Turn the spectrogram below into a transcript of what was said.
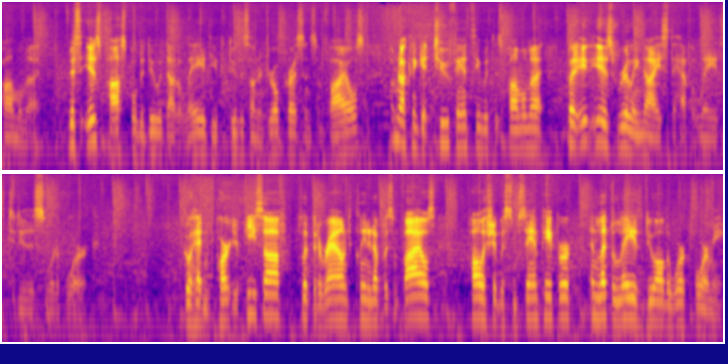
pommel nut. This is possible to do without a lathe. You can do this on a drill press and some files. I'm not going to get too fancy with this pommel nut, but it is really nice to have a lathe to do this sort of work. Go ahead and part your piece off, flip it around, clean it up with some files, polish it with some sandpaper, and let the lathe do all the work for me.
